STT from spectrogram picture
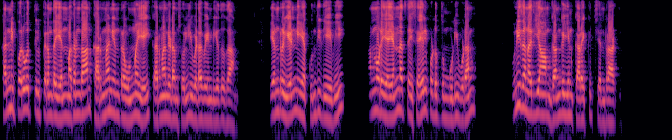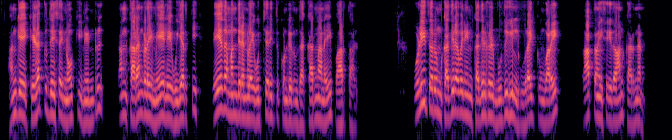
கன்னி பருவத்தில் பிறந்த என் மகன்தான் கர்ணன் என்ற உண்மையை கர்ணனிடம் சொல்லிவிட வேண்டியதுதான். என்று எண்ணிய குந்தி தேவி தன்னுடைய எண்ணத்தை செயல்படுத்தும் முடிவுடன் புனித நதியாம் கங்கையின் கரைக்கு சென்றாள். அங்கே கிழக்கு திசை நோக்கி நின்று தன் கரங்களை மேலே உயர்த்தி வேத மந்திரங்களை உச்சரித்துக் கொண்டிருந்த கர்ணனை பார்த்தாள். ஒளி தரும் கதிரவனின் கதிர்கள் முதுகில் உரைக்கும் வரை பிரார்த்தனை செய்தான் கர்ணன்.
